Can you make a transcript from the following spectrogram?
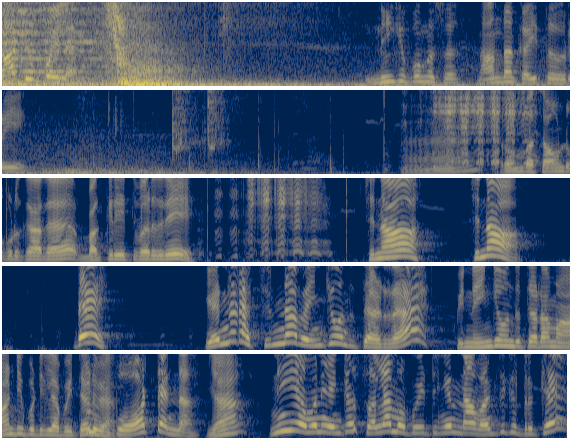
காட்டு போயில. நீங்க போங்க சார். நான் தான் கை தவறி ரொம்ப சவுண்ட் கொடுக்காத. பக்ரீத் வருதுரே சின்னா சின்னா. டேய் என்னடா சின்னவ இங்க வந்து தேடுற? பின்ன இங்க வந்து தேடாம ஆண்டிப்பட்டியில போய் தேடுவேன். போட்டேன்னா? ஏன்? நீ அவனை எங்கேயோ சொல்லாம போயிட்டீங்கன்னு நான் வஞ்சுக்கிட்டு இருக்கேன்.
